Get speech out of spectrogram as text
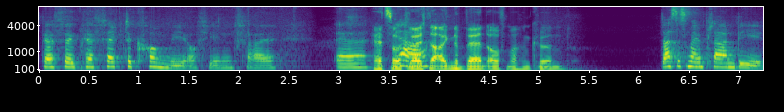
perfek perfekte Kombi auf jeden Fall. Äh, Hättest du auch gleich eine eigene Band aufmachen können. Das ist mein Plan B.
